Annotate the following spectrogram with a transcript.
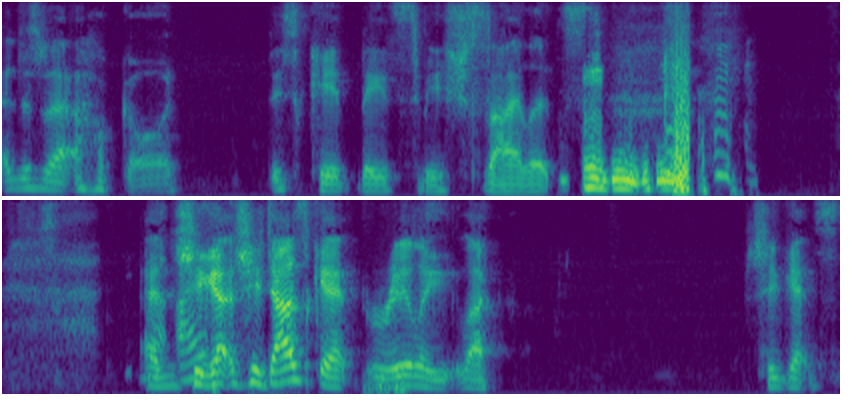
and just like, oh god, this kid needs to be silenced. And I- she get she does get really like she gets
